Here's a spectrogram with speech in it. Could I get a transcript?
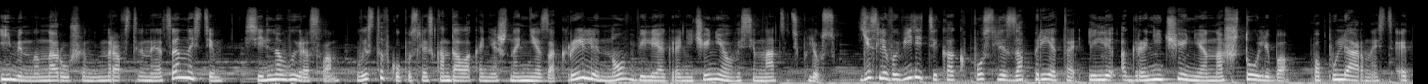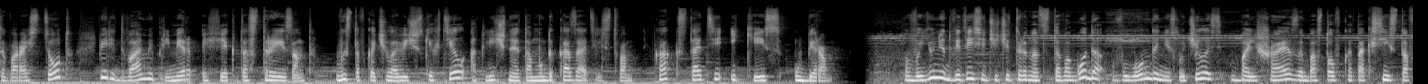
именно нарушены нравственные ценности, сильно выросло. Выставку после скандала, конечно, не закрыли, но ввели ограничения 18+. Если вы видите, как после запрета или ограничения на что-либо популярность этого растет, перед вами пример эффекта Стрейзанд. Выставка человеческих тел – отличное тому доказательство, как, кстати, и кейс Убера. В июне 2014 года в Лондоне случилась большая забастовка таксистов.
